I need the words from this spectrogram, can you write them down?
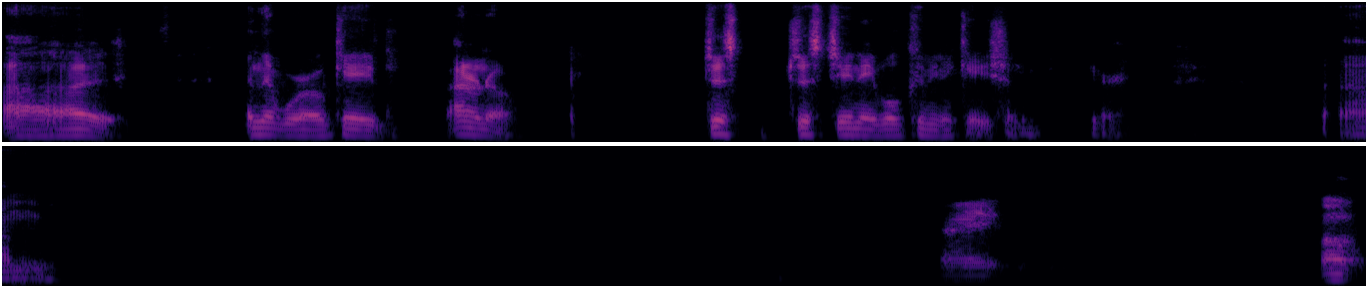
Uh, and then we're okay, I don't know. Just, just to enable communication here. Um, Right. Well,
